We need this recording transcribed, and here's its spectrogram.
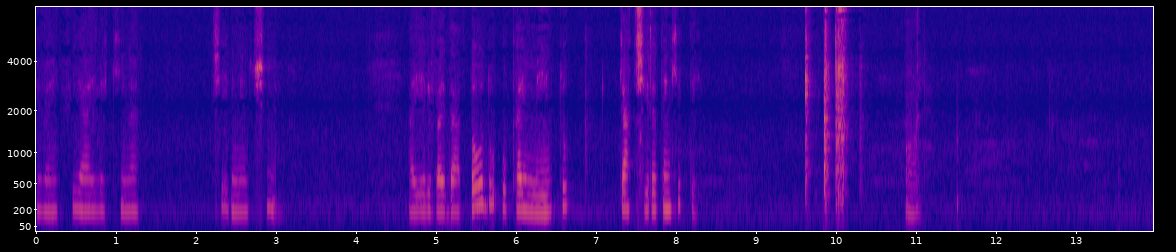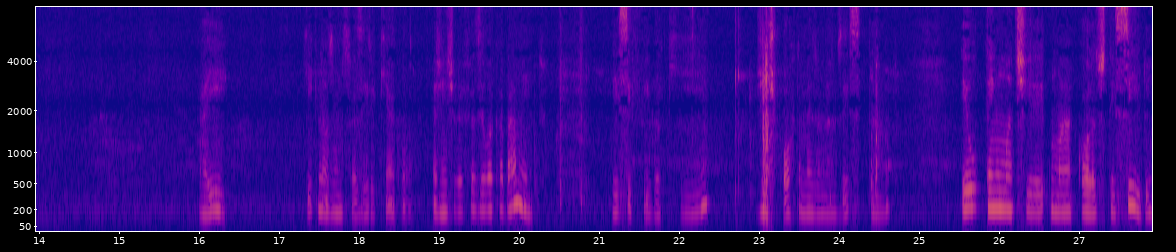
e vai enfiar ele aqui na tirinha do chinelo. Aí, ele vai dar todo o caimento que a tira tem que ter. Olha. Aí, o que, que nós vamos fazer aqui agora? A gente vai fazer o acabamento. Esse fio aqui, a gente corta mais ou menos esse tanto. Eu tenho uma, tira, uma cola de tecido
